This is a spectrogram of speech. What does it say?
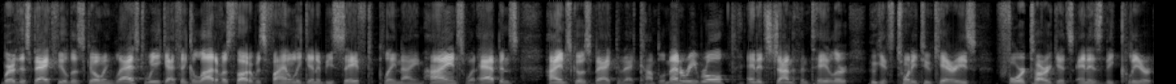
where this backfield is going. Last week, I think a lot of us thought it was finally going to be safe to play Nyheim Hines. What happens? Hines goes back to that complementary role, and it's Jonathan Taylor who gets 22 carries, four targets, and is the clear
